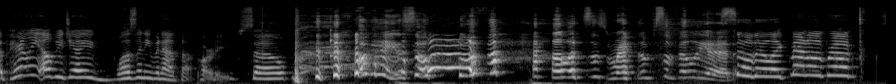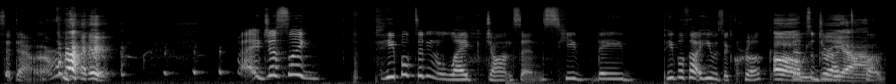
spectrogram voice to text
apparently LBJ wasn't even at that party. So okay, so who the hell is this random civilian? so they're like, Madeline Brown, sit down. right. I just like people didn't like Johnson's. He they people thought he was a crook. Oh, That's a direct yeah. quote.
